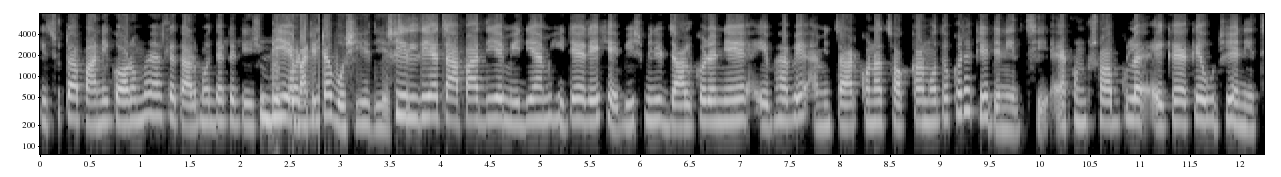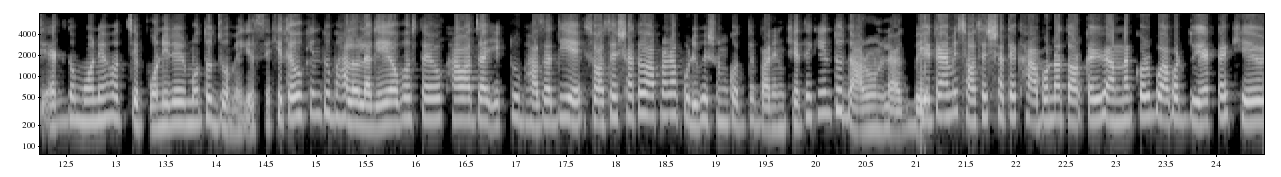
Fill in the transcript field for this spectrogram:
কিছুটা পানি গরম হয়ে আসলে তার মধ্যে একটা টিস্যু দিয়ে বাটিটা বসিয়ে দিয়ে শিল দিয়ে চাপা দিয়ে মিডিয়াম হিটে রেখে বিশ মিনিট জাল করে নিয়ে এভাবে আমি চার কোনা ছক্কার মতো করে কেটে নিচ্ছি। এখন সবগুলো একে একে উঠিয়ে নিচ্ছি। একদম মনে হচ্ছে পনিরের মতো জমে গেছে। খেতেও কিন্তু ভালো লাগে। এই অবস্থায়ও খাওয়া যায়। একটু ভাজা দিয়ে সসের সাথেও আপনারা পরিবেশন করতে পারেন। খেতে কিন্তু দারুণ লাগবে। এটা আমি সসের সাথে খাব না তরকারি রান্না করব আবার দুই একটা খেয়েও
